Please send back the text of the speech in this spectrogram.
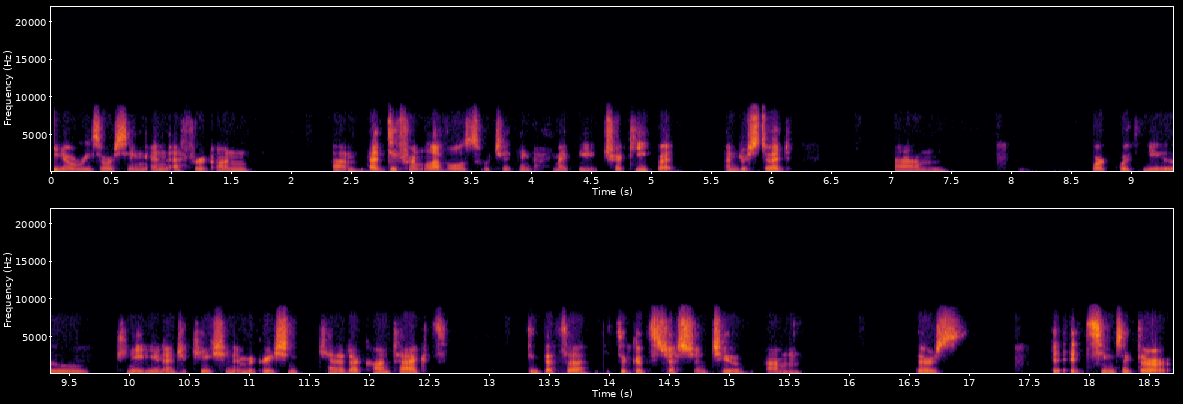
you know, resourcing and effort on um, at different levels, which I think might be tricky, but understood. Um, work with new Canadian Education Immigration Canada contacts. I think that's a that's a good suggestion too. Um, there's it, it, seems like there are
